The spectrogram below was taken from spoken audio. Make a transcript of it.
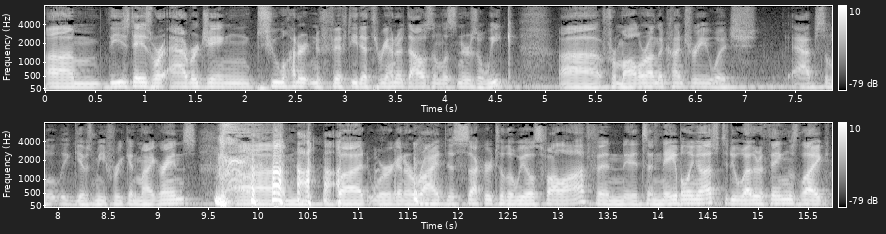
Um, these days, we're averaging two hundred and fifty to three hundred thousand listeners a week uh, from all around the country, which absolutely gives me freaking migraines. Um, but we're gonna ride this sucker till the wheels fall off, and it's enabling us to do other things like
